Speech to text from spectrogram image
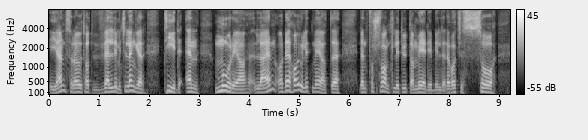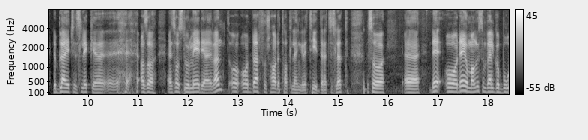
igjen. Så det har jo tatt veldig mye lengre tid enn Moria-leiren. Og det har jo litt med at eh, den forsvant litt ut av mediebildet. Det var ikke så det ble ikke slik, eh, altså, en så stor medieevent, og, og derfor har det tatt lengre tid, rett og slett. Så Eh, det, og det er jo mange som velger å bo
